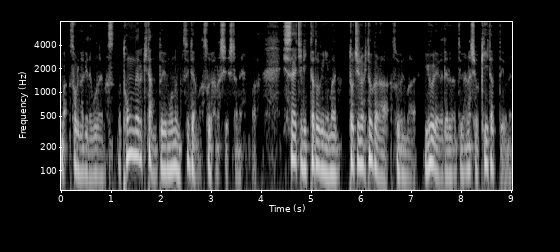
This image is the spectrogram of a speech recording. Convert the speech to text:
まあ、それだけでございます。トンネル来たというものについては、まあ、そういう話でしたね。まあ、被災地に行った時に、まあ、土地の人からそういうふうに、まあ、幽霊が出るなんていう話を聞いたっていうね、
